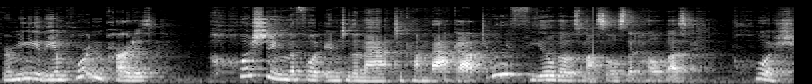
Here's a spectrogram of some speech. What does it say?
for me, the important part is pushing the foot into the mat to come back up, to really feel those muscles that help us push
